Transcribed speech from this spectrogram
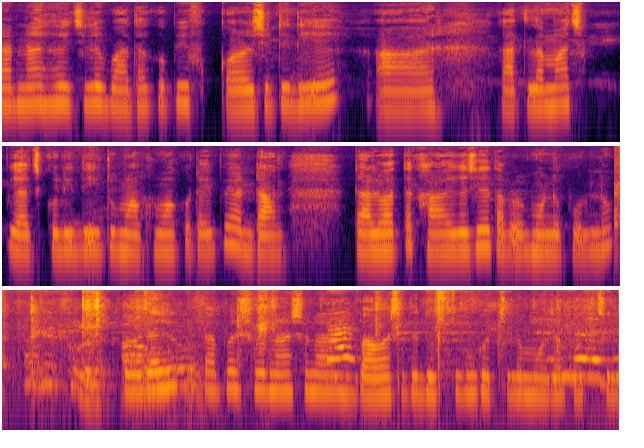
রান্নায় হয়েছিল বাঁধাকপি কড়াইশুটি দিয়ে আর কাতলা মাছ পেঁয়াজ কলি দিয়ে একটু মাখো মাখো টাইপের আর ডাল। ডাল ভাতটা খাওয়া হয়ে গেছিল তারপর মনে পড়ল। তো যাই হোক তারপর সোনা সোনা বাবার সাথে দুষ্টুমি করছিল মজা করছিল।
